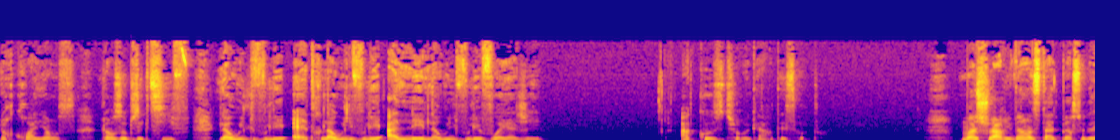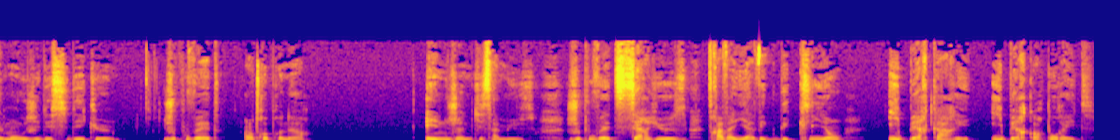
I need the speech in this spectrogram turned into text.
leurs croyances, leurs objectifs, là où ils voulaient être, là où ils voulaient aller, là où ils voulaient voyager? À cause du regard des autres. Moi, je suis arrivée à un stade personnellement où j'ai décidé que je pouvais être entrepreneur et une jeune qui s'amuse. Je pouvais être sérieuse, travailler avec des clients hyper carrés, hyper corporate,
